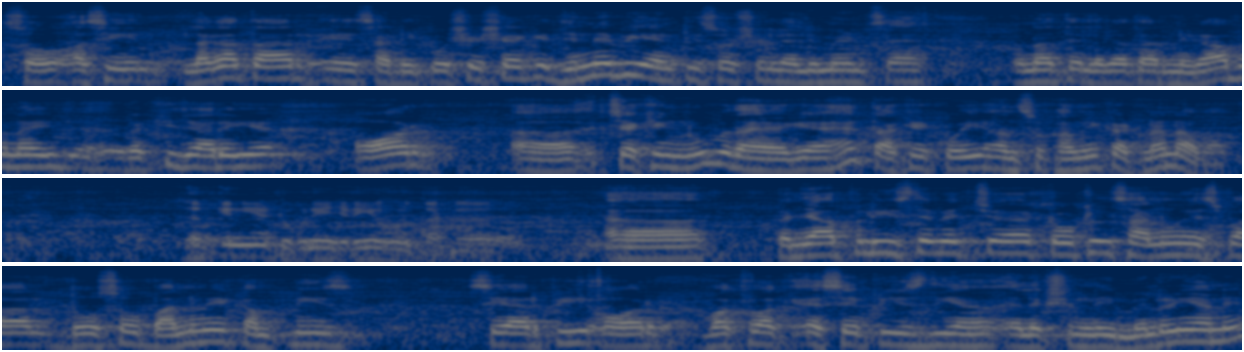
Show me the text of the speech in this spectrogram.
ਸੋ ਅਸੀਂ ਲਗਾਤਾਰ ਇਹ ਸਾਡੀ ਕੋਸ਼ਿਸ਼ ਹੈ ਕਿ ਜਿੰਨੇ ਵੀ ਐਂਟੀ ਸੋਸ਼ਲ ਐਲੀਮੈਂਟਸ ਹੈ, ਉਹਨਾਂ ਤੇ ਲਗਾਤਾਰ ਨਿਗਾਹ ਬਣਾਈ ਜ- ਰੱਖੀ ਜਾ ਰਹੀ ਹੈ ਔਰ ਚੈਕਿੰਗ ਨੂੰ ਵਧਾਇਆ ਗਿਆ ਹੈ ਤਾਂ ਕਿ ਕੋਈ ਅਨਸੁਖਾਵੀ ਘਟਨਾ ਨਾ ਵਾਪਰੇ। ਸਰ ਕਿੰਨੀਆਂ ਟੁਕੜੀਆਂ ਜਿਹੜੀਆਂ ਹੁਣ ਤੱਕ ਅ, ਪੰਜਾਬ ਪੁਲਿਸ ਦੇ ਵਿੱਚ ਟੋਟਲ ਸਾਨੂੰ ਇਸ ਵਾਰ 292 ਕੰਪਨੀਆਂ ਸੀਆਰਪੀ ਔਰ ਵੱਖ-ਵੱਖ ਐਸਏਪੀਸ ਦੀਆਂ ਇਲੈਕਸ਼ਨ ਲਈ ਮਿਲ ਰਹੀਆਂ ਨੇ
